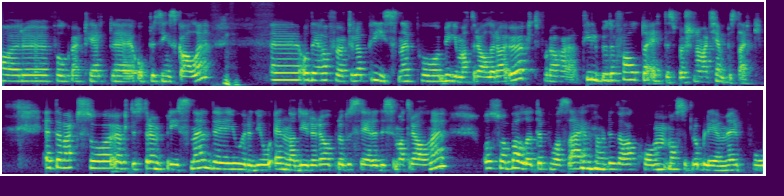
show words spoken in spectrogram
har eh, folk vært helt eh, oppussingsgale. Eh, og det har ført til at prisene på byggematerialer har økt, for da har tilbudet falt og etterspørselen har vært kjempesterk. Etter hvert så økte strømprisene, det gjorde det jo enda dyrere å produsere disse materialene. Og så ballet det på seg når det da kom masse problemer på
